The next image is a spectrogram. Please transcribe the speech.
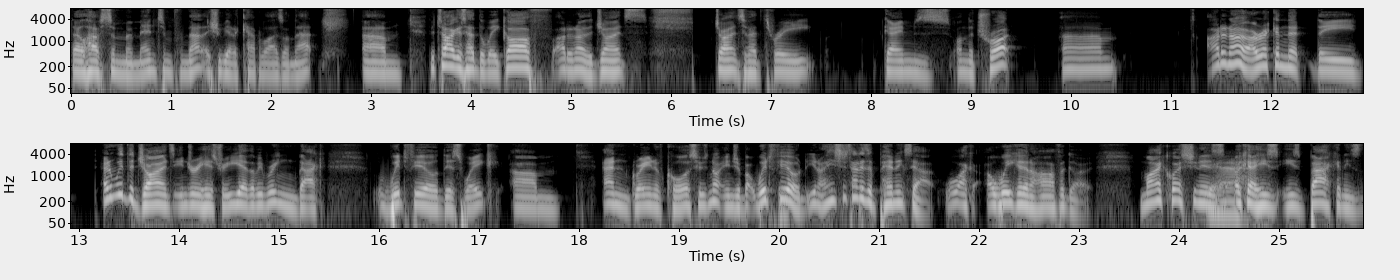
they'll have some momentum from that. They should be able to capitalize on that. Um, the Tigers had the week off. I don't know. The Giants, Giants have had three games on the trot. Um, I don't know. I reckon that the and with the Giants' injury history, yeah, they'll be bringing back Whitfield this week. Um, and Greene, of course, who's not injured, but Whitfield, you know, he's just had his appendix out like a week and a half ago. My question is, Yeah. okay, he's he's back and he's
